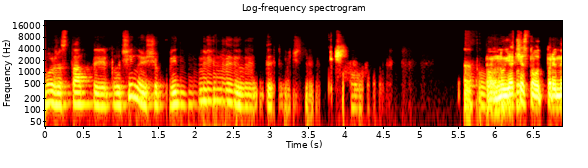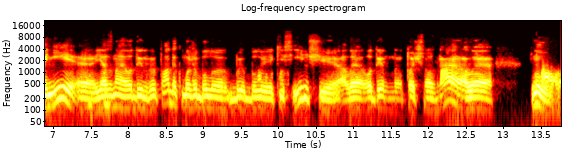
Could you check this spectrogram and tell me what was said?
може стати причиною, щоб відмінили технічний фол? Ну я чесно, от при мені е, я знаю один випадок, може було були якісь інші, але один точно знаю. Але ну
